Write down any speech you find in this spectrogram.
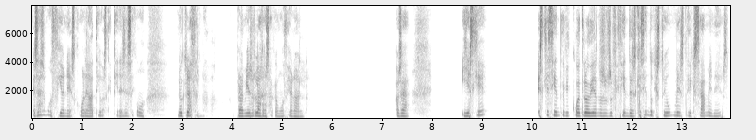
esas emociones como negativas que tienes, ese como no quiero hacer nada. Para mí eso es la resaca emocional. O sea, y es que es que siento que cuatro días no son suficientes, es que siento que estoy un mes de exámenes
